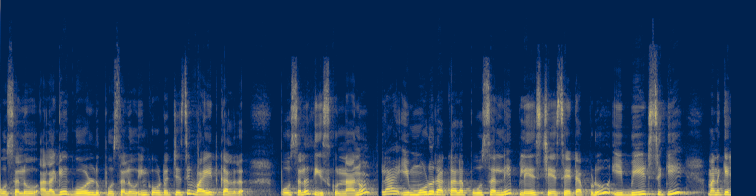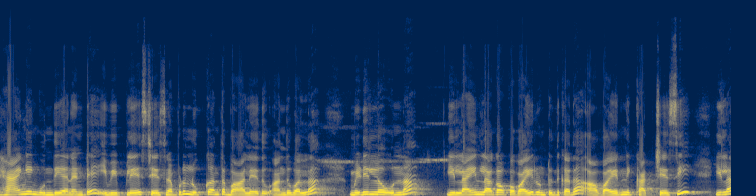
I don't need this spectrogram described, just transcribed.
పూసలు అలాగే గోల్డ్ పూసలు ఇంకొకటి వచ్చేసి వైట్ కలర్ పూసలు తీసుకున్నాను. ఇలా ఈ మూడు రకాల పూసల్ని ప్లేస్ చేసేటప్పుడు ఈ బీడ్స్కి మనకి హ్యాంగింగ్ ఉంది అని అంటే ఇవి ప్లేస్ చేసినప్పుడు లుక్ అంత బాగాలేదు అందువల్ల మిడిల్లో ఉన్న ఈ లైన్ లాగా ఒక వైర్ ఉంటుంది కదా ఆ వైర్ని కట్ చేసి ఇలా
